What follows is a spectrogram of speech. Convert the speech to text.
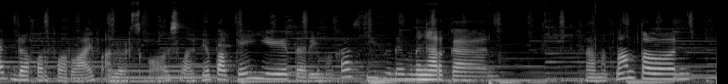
at drakor for life underscore live nya pakai Y. Terima kasih sudah mendengarkan. Selamat nonton.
